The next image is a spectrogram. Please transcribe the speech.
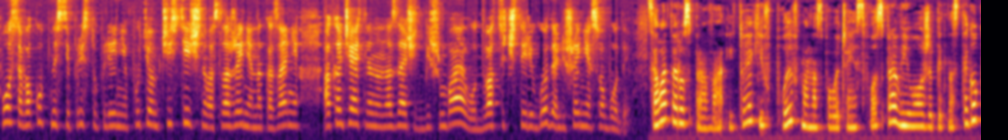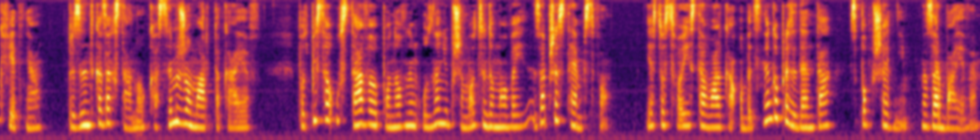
по совокупности преступлений путем частичного сложения наказания окончательно назначить Бишимбаеву 24 года лишения свободы. Cała ta rozprawa i to, jaki wpływ ma na społeczeństwo, sprawiło, że 15 kwietnia Kazachstanu Kasym Żomar Takajew podpisał ustawę o ponownym uznaniu przemocy domowej za przestępstwo. Jest to swoista walka obecnego prezydenta z poprzednim, Nazarbajewem,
